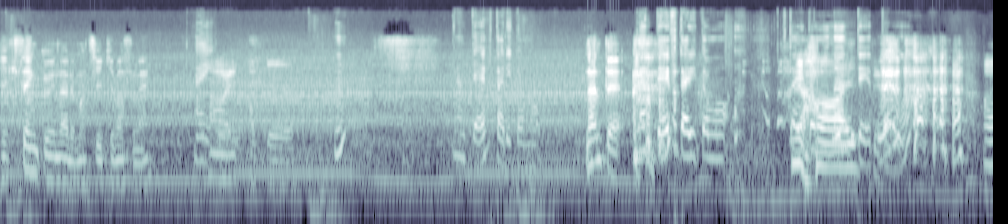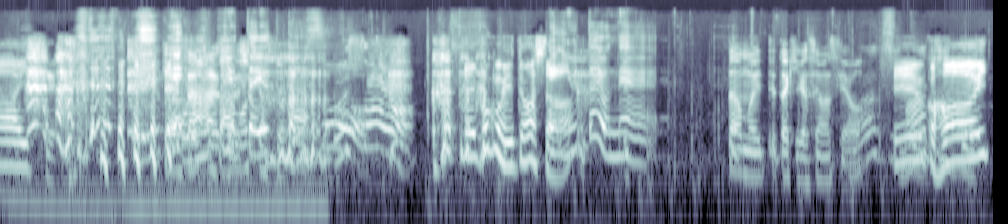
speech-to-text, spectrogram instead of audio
激戦区になる町行きますねはい。はい。オッケー。なんて？二人とも。なんて？なんて？二人とも。二人ともなんて言ったの？はーいって。嘘。え、僕も言ってました？え言ったよね。さんも言ってた気がしますよ。えー、僕、はーいって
